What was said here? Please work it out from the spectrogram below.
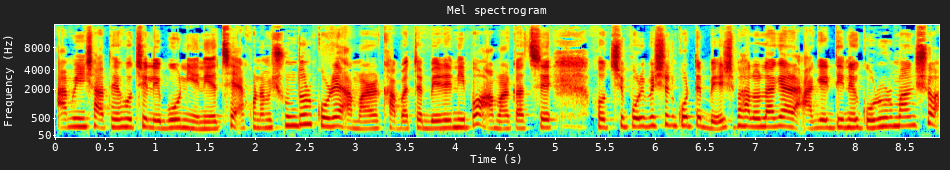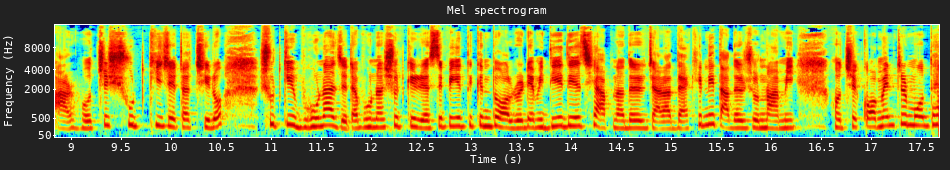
আমি সাথে হচ্ছে লেবুও নিয়ে নিয়েছি। এখন আমি সুন্দর করে আমার খাবারটা বেড়ে নিব। আমার কাছে হচ্ছে পরিবেশন করতে বেশ ভালো লাগে। আর আগের দিনে গরুর মাংস আর হচ্ছে শুটকি যেটা ছিল শুটকি ভুনা যেটা ভুনা শুটকির রেসিপি কিন্তু অলরেডি আমি দিয়ে দিয়েছি। আপনাদের যারা দেখেননি তাদের জন্য আমি হচ্ছে কমেন্টের মধ্যে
